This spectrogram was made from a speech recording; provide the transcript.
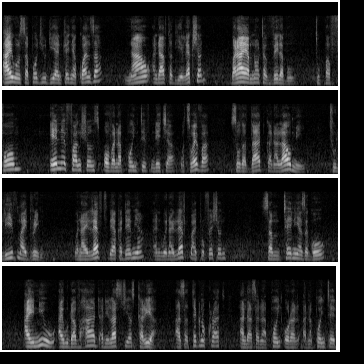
I will support UDA and Kenya Kwanza now and after the election, but I am not available to perform any functions of an appointive nature whatsoever so that that can allow me to live my dream. When I left the academia and when I left my profession some 10 years ago, I knew I would have had an illustrious career as a technocrat and as an, appoint, or an appointed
